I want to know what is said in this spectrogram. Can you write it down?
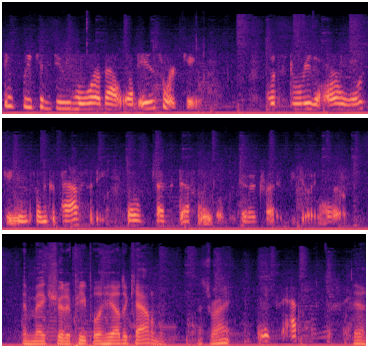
think we can do more about what is working, what stories are working in some capacity. So that's definitely what we're going to try to be doing more of. and make sure that people are held accountable. That's right. Absolutely. Yeah.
